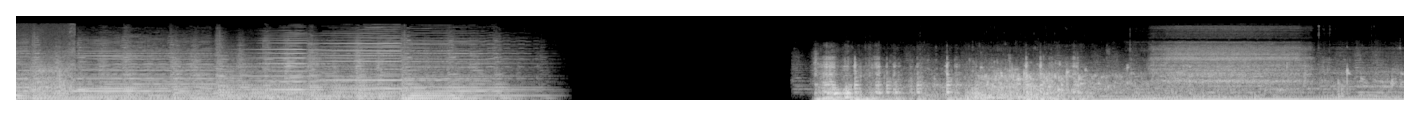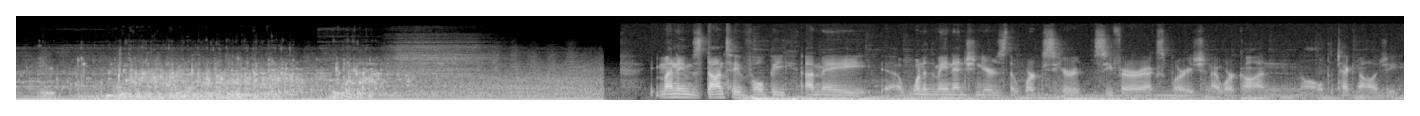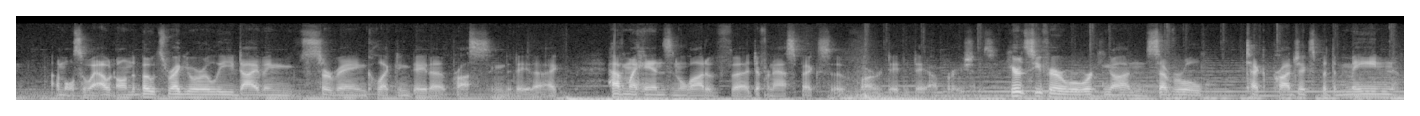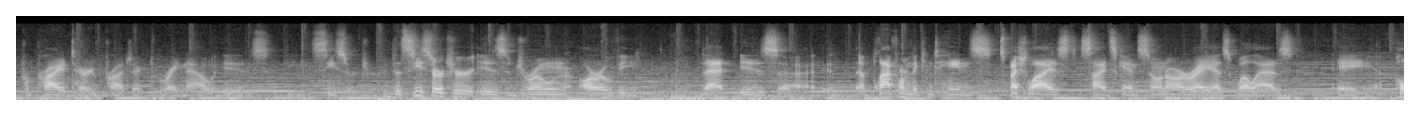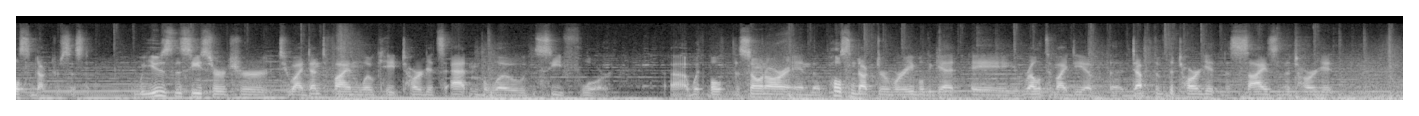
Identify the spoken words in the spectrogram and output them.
My name is Dante Volpe. I'm a uh, one of the main engineers that works here at Seafarer Exploration. I work on all the technology. I'm also out on the boats regularly, diving, surveying, collecting data, processing the data. I have my hands in a lot of uh, different aspects of our day-to-day operations. Here at Seafarer, we're working on several tech projects, but the main proprietary project right now is the Sea Searcher. The Sea Searcher is a drone ROV that is uh, a platform that contains specialized side scan sonar array as well as a pulse inductor system. We use the Sea Searcher to identify and locate targets at and below the sea floor. Uh, with both the sonar and the pulse inductor, we're able to get a relative idea of the depth of the target, the size of the target.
